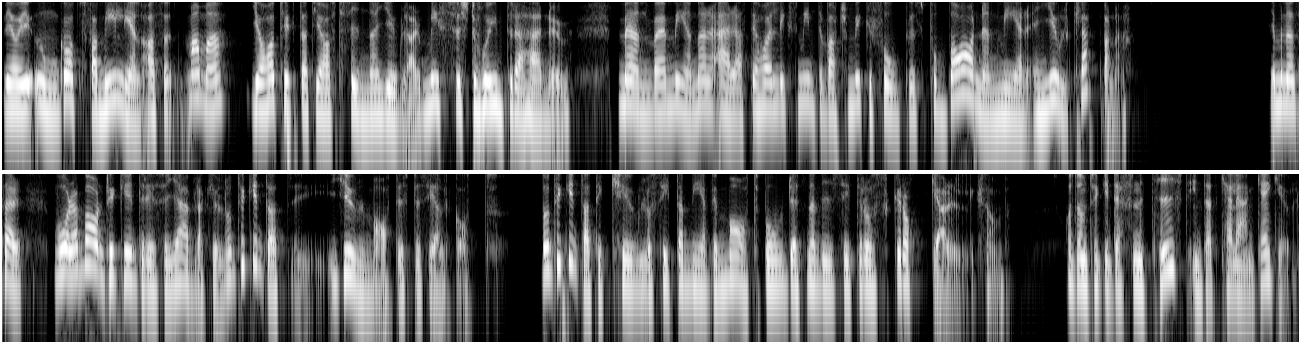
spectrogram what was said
Vi har ju umgåtts, familjen. Alltså, mamma, jag har tyckt att jag har haft fina jular. Missförstå inte det här nu. Men vad jag menar är att det har liksom inte varit så mycket fokus på barnen mer än julklapparna. Jag menar så här, våra barn tycker inte det är så jävla kul. De tycker inte att julmat är speciellt gott. De tycker inte att det är kul att sitta med vid matbordet när vi sitter och skrockar. Liksom. Och de tycker definitivt inte att Kalle Anka är kul.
